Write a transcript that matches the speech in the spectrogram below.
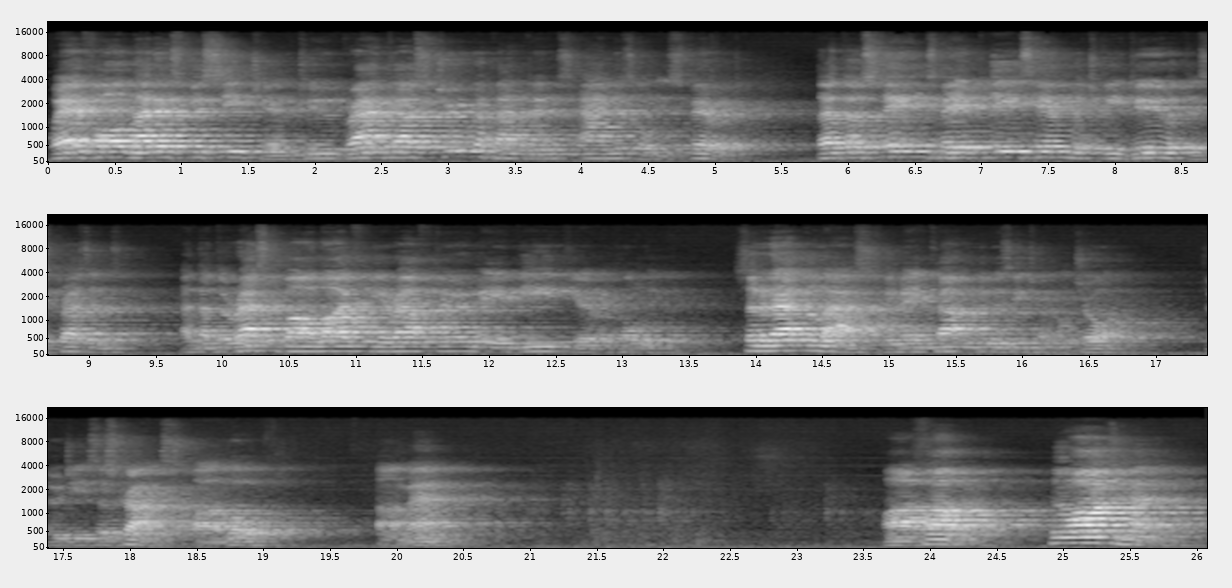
Wherefore let us beseech him to grant us true repentance and his Holy Spirit, that those things may please him which we do at this present, and that the rest of our life hereafter may be pure and holy, so that at the last we may come to his eternal joy. Through Jesus Christ our Lord. Amen. Our Father, who art in heaven,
